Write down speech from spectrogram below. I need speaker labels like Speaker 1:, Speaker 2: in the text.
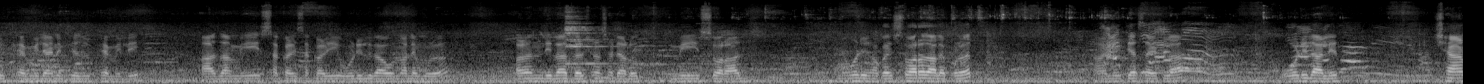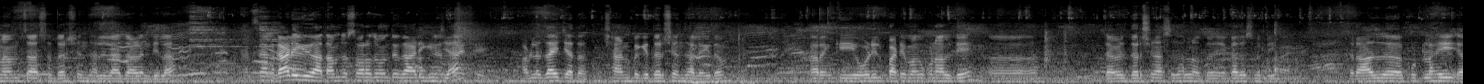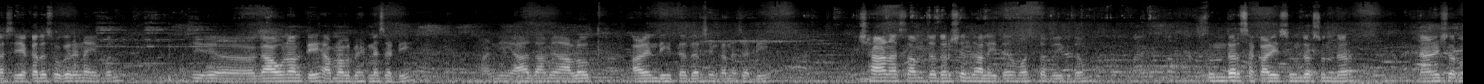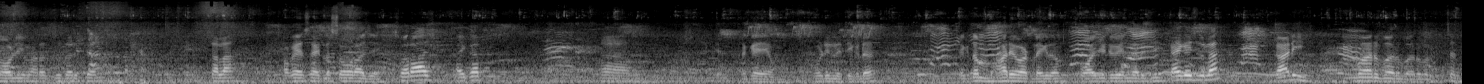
Speaker 1: YouTube family आणि Facebook family आज आम्ही सकाळी सकाळी वडील गावून आल्यामुळं आळंदीला दर्शनासाठी आलो. मी स्वराज आणि वडील हो हा काही स्वराज आला पळत आणि त्या साईडला वडील आलेत. छान आमचं असं दर्शन झालेलं आज आळंदीला. गाडी घेऊ आता. आमचा स्वराज म्हणतो गाडी घ्यायची आपल्याला जायचे आता. छानपैकी दर्शन झालं एकदम. कारण की वडील पाठीमागं पण आले ते त्यावेळेस दर्शन असं झालं नव्हतं एकादश होती तर आज कुठलाही असं एकादश वगैरे नाही पण असे गावून आले ते आम्हाला भेटण्यासाठी. आणि आज आम्ही आलो आळंदी इथं दर्शन करण्यासाठी. छान असं आमचं दर्शन झालं इथं मस्त एकदम. सुंदर सकाळी सुंदर सुंदर. ज्ञानेश्वर माऊली महाराजचं दर्शन. चला बघा या साईडला स्वराज आहे. स्वराज ऐकत? हां. काय वडील आहे तिकडं एकदम भारी वाटलं एकदम पॉझिटिव्ह एनर्जी काय घ्यायची तुला? गाडी? बर बर बर बर. चल.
